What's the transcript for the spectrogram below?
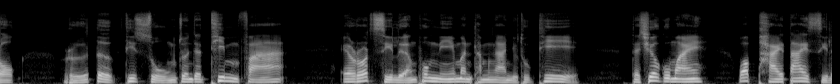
รก หรือตึกที่สูงจนจะทิ่มฟ้าไอรถสีเหลืองพวกนี้มันทำงานอยู่ทุกที่ แต่เชื่อกูไหมว่าภายใต้สีเห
